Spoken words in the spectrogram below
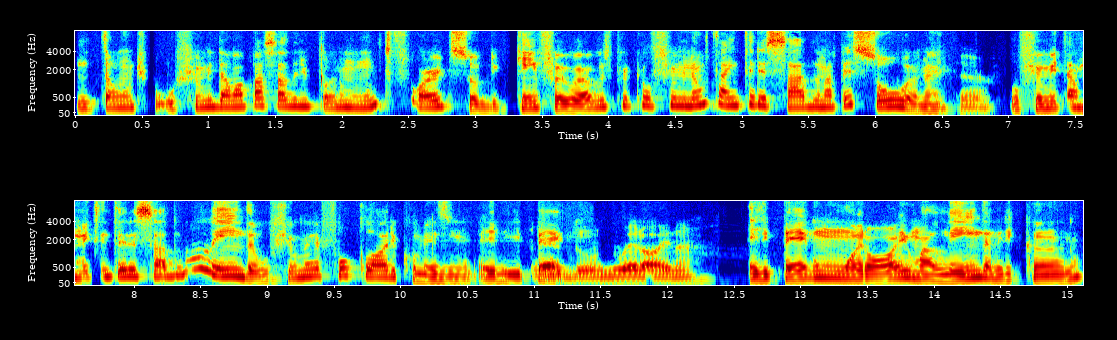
Então, tipo, o filme dá uma passada de pano muito forte sobre quem foi o Elvis, porque o filme não tá interessado na pessoa, né? É. O filme tá muito interessado na lenda. O filme é folclórico mesmo. Ele é, pega. É, do, no herói, né? Ele pega um herói, uma lenda americana,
